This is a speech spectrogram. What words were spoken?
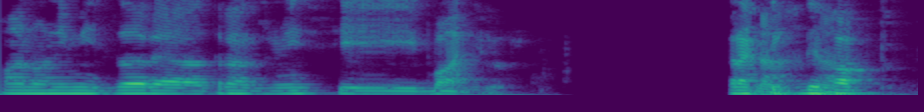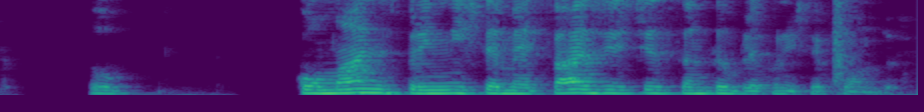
anonimizarea transmisiei banilor. Practic, Da, de da. fapt, tu comanzi prin niște mesaje ce se întâmple cu niște fonduri.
